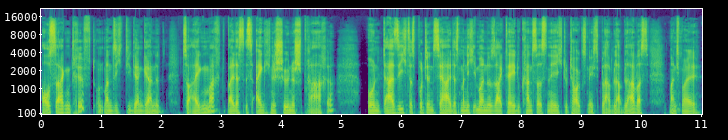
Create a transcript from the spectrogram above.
Aussagen trifft und man sich die dann gerne zu eigen macht, weil das ist eigentlich eine schöne Sprache. Und da sehe ich das Potenzial, dass man nicht immer nur sagt, hey, du kannst das nicht, du taugst nichts, bla bla bla, was manchmal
